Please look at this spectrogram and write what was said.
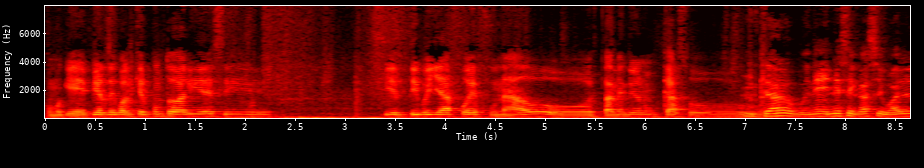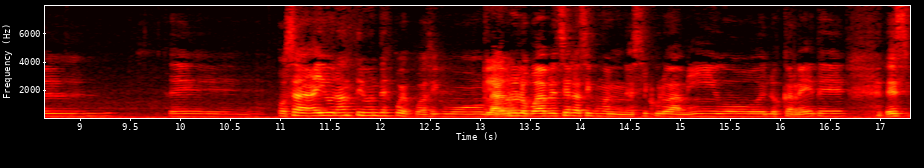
como que pierde cualquier punto de validez si, si el tipo ya fue funado o está metido en un caso... Claro, pues en- ese caso igual... eh, o sea, hay un antes y un después, pues así como Claro. uno lo puede apreciar así como en el círculo de amigos, en los carretes. Es,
